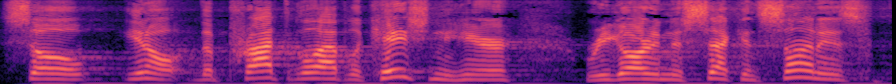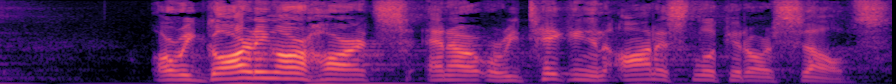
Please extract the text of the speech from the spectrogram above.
So, you know, the practical application here regarding the second son is are we guarding our hearts and are we taking an honest look at ourselves?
